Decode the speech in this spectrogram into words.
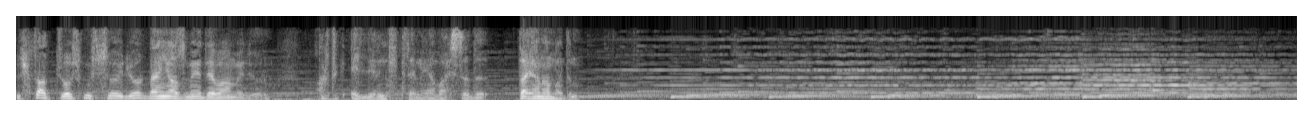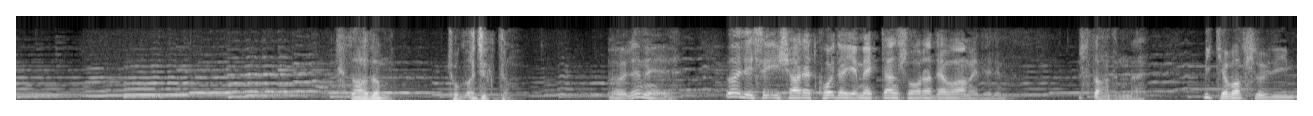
Üstad coşmuş söylüyor ben yazmaya devam ediyorum. Artık ellerim titremeye başladı. Dayanamadım. Üstadım çok acıktım. Öyle mi? Öyleyse işaret koy da yemekten sonra devam edelim. Üstadım be. Bir kebap söyleyeyim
